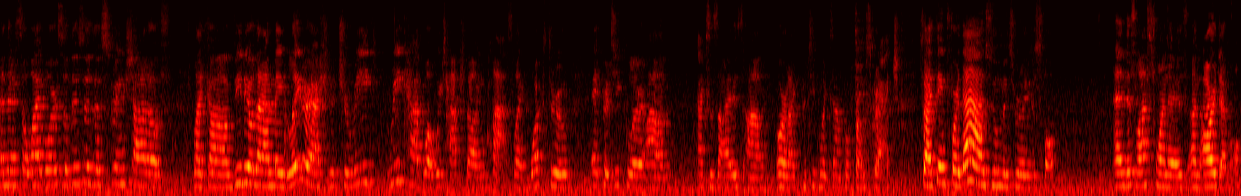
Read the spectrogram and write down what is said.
and then it's a whiteboard. So this is a screenshot of like a video that I made later actually to re recap what we talked about in class, like walk through a particular um, exercise um, or like particular example from scratch. So I think for that, Zoom is really useful. And this last one is an R demo.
